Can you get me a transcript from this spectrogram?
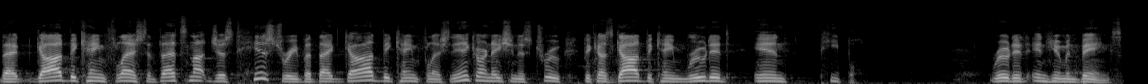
that God became flesh, that that's not just history, but that God became flesh. The incarnation is true because God became rooted in people rooted in human beings.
